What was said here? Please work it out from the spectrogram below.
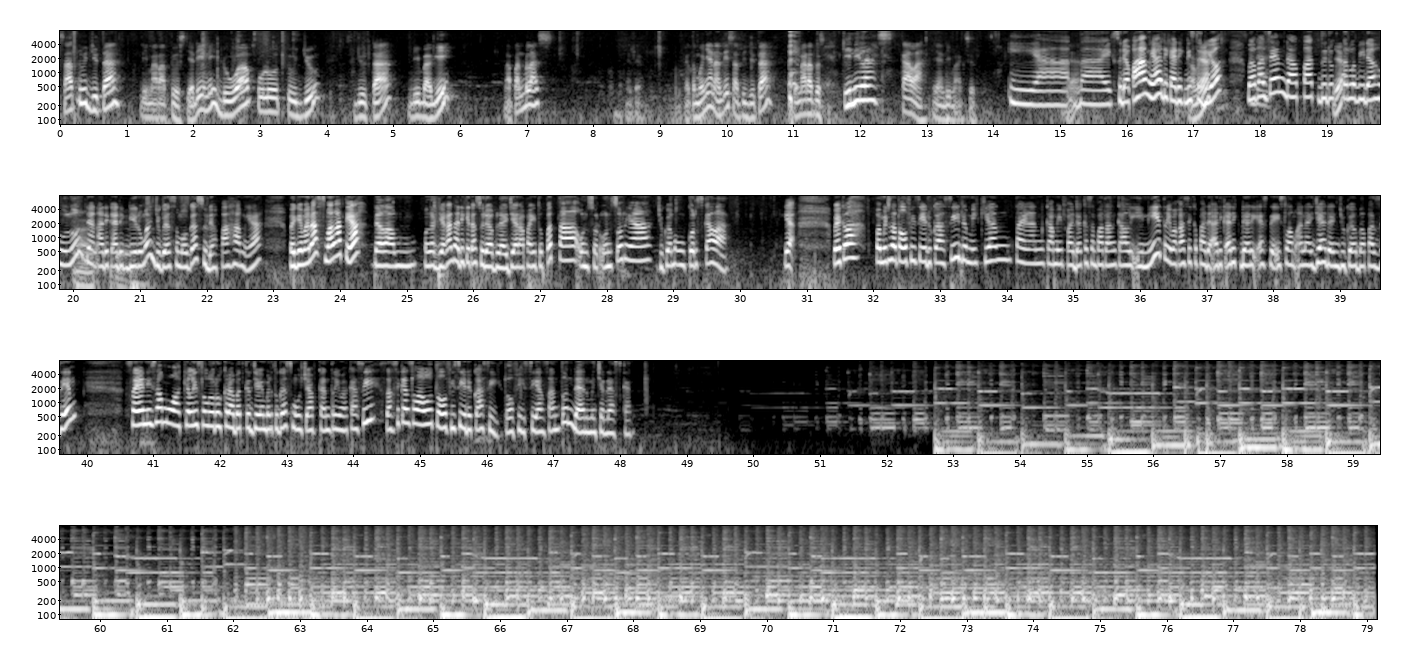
1 juta 500. Jadi ini 27 juta dibagi 18. Gitu. Ketemunya nanti 1 juta 500. Inilah skala yang dimaksud. Iya, Ya. baik. Sudah paham ya adik-adik di Paham studio? Bapak Zen dapat duduk Ya. terlebih dahulu Nah, dan adik-adik di rumah juga semoga sudah paham ya. Bagaimana semangat ya dalam mengerjakan tadi kita sudah belajar apa itu peta, unsur-unsurnya, juga mengukur skala. Ya, baiklah pemirsa televisi edukasi, demikian tayangan kami pada kesempatan kali ini. Terima kasih kepada adik-adik dari SD Islam Anajah dan juga Bapak Zen. Saya Nisa mewakili seluruh kerabat kerja yang bertugas mengucapkan terima kasih. Saksikan selalu televisi edukasi, televisi yang santun dan mencerdaskan.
